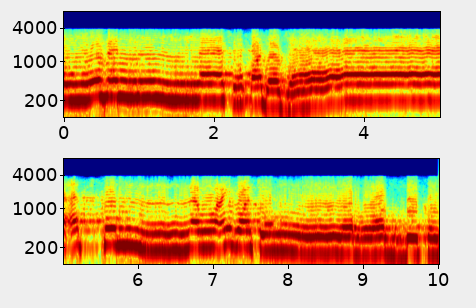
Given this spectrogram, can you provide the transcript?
أيها الناس قد جاءتكم موعظة من ربكم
